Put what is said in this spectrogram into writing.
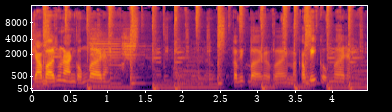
Cho bơi xuống anh cũng bơi đâu có biết bơi rồi bơi mà có biết cũng bơi rồi.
